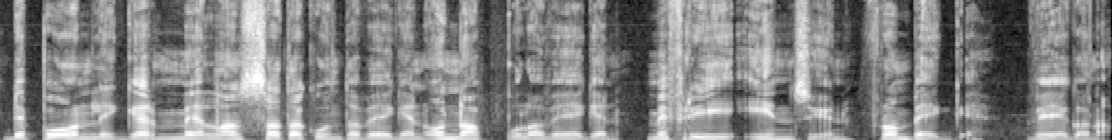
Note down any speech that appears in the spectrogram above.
Depån ligger mellan Satakuntavägen och Nappulavägen med fri insyn från bägge vägarna.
